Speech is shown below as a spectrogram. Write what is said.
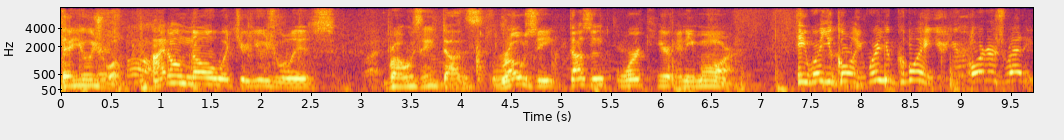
The usual. I don't know what your usual is. Rosie does. Rosie doesn't work here anymore. Hey, where are you going? Where are you going? Your, your order's ready.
